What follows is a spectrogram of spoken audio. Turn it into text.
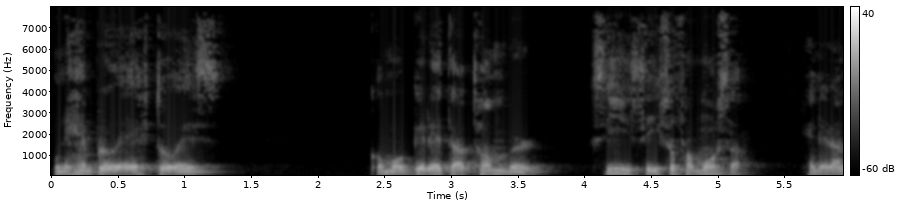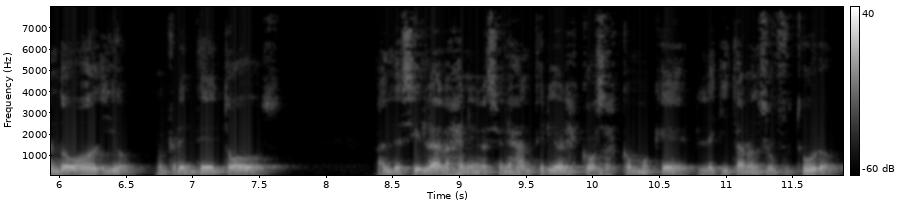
Un ejemplo de esto es como Greta Thunberg, sí, se hizo famosa, generando odio en frente de todos, al decirle a las generaciones anteriores cosas como que le quitaron su futuro,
